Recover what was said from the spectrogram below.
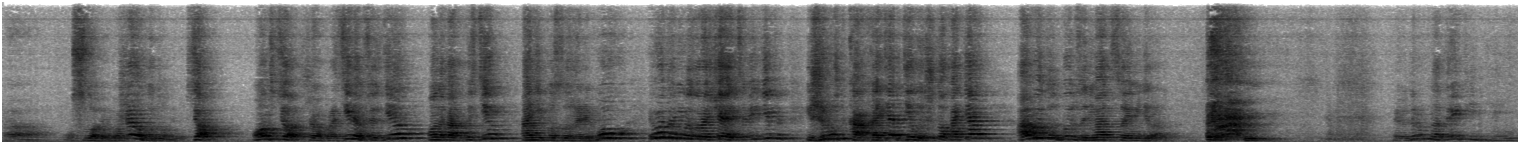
э, условия Моше он выполнил. Все. Он все, что просили, он все сделал, он их отпустил, они послужили Богу, и вот они возвращаются в Египет и живут как хотят, делают что хотят, а мы тут будем заниматься своими делами. И вдруг на третий день,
